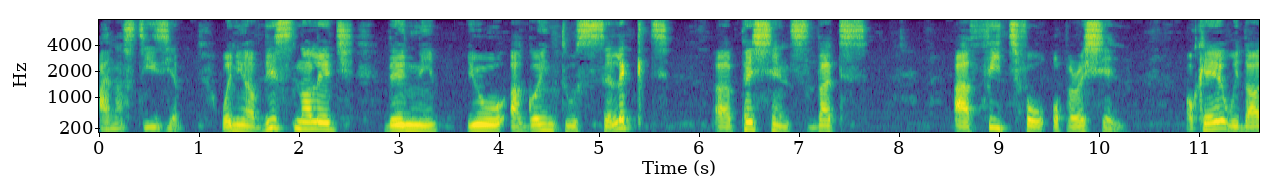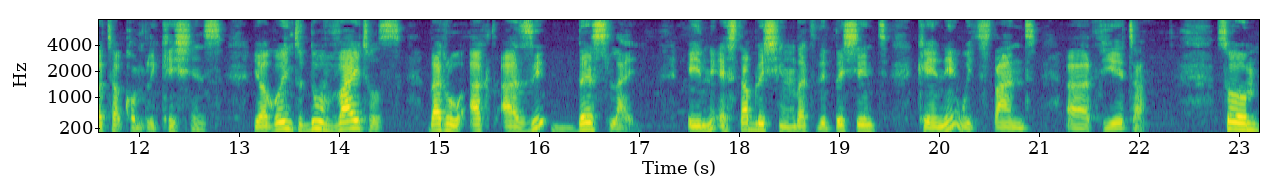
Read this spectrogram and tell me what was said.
anesthesia. When you have this knowledge, then you are going to select uh, patients that are fit for operation, okay, without uh, complications. You are going to do vitals that will act as a baseline in establishing that the patient can withstand uh, theater. So,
